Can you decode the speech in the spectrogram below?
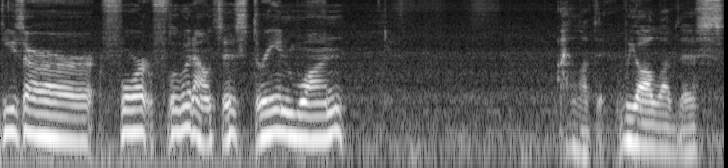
these are four fluid ounces, three in one. I love it. We all love this.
